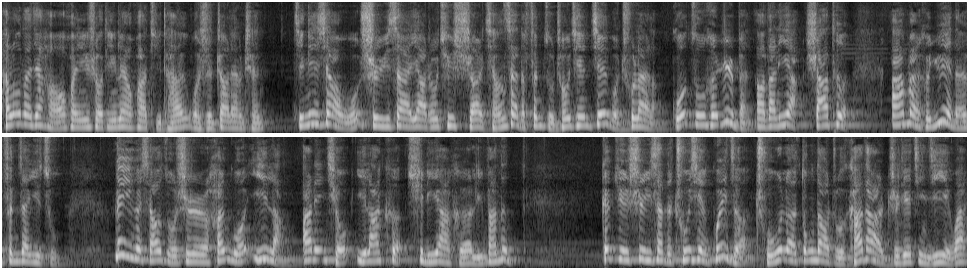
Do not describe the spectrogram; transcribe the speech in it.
Hello，大家好，欢迎收听量化体坛，我是赵亮晨。今天下午世预赛亚洲区十二强赛的分组抽签结果出来了，国足和日本、澳大利亚、沙特、阿曼和越南分在一组，另一个小组是韩国、伊朗、阿联酋、伊拉克、叙利亚和黎巴嫩。根据世预赛的出线规则，除了东道主卡塔尔直接晋级以外，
